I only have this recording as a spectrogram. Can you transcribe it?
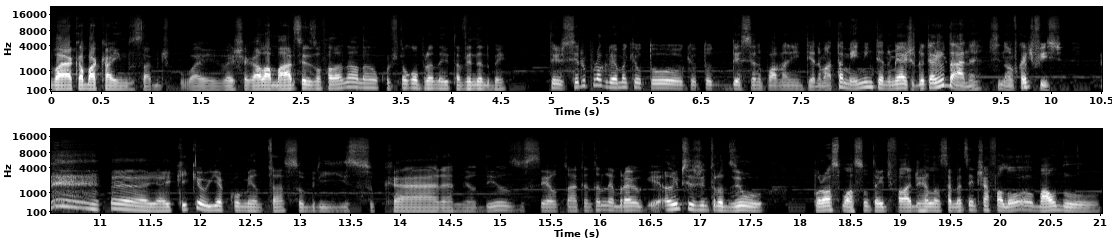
vai acabar caindo, sabe? Tipo, vai, vai chegar lá março e eles vão falar, não, não, continua comprando aí, tá vendendo bem. Terceiro programa que eu tô que eu tô descendo pau na Nintendo, mas também Nintendo me ajuda a te ajudar, né? Senão fica difícil. Ai, ai, o que, que eu ia comentar sobre isso, cara? Meu Deus do céu, tá tentando lembrar. eu- antes de introduzir o próximo assunto aí de falar de relançamentos, a gente já falou mal do,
